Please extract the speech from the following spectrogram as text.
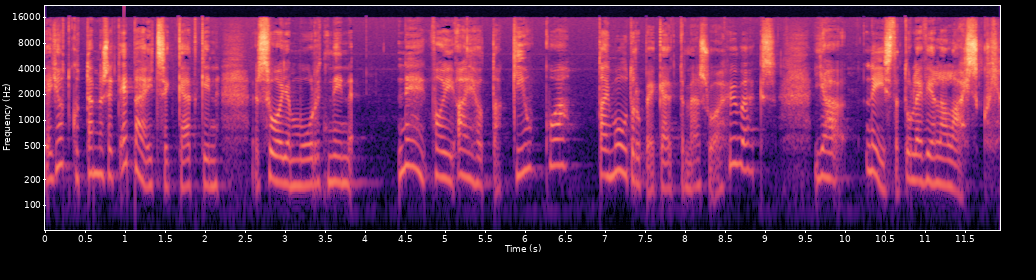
Ja jotkut tämmöiset epäitsekkäätkin suojamuurit, niin ne voi aiheuttaa kiukkua – tai muut rupeaa käyttämään sua hyväksi ja niistä tulee vielä laiskoja.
